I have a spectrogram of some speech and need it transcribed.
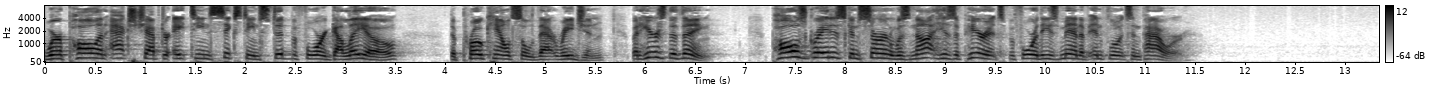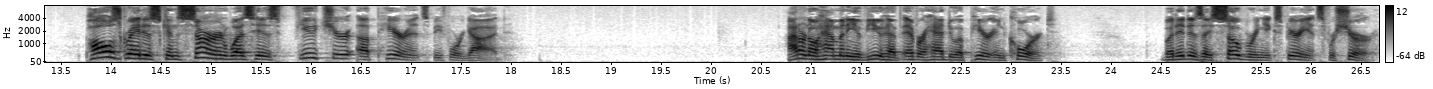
where Paul in Acts chapter 18, 16 stood before Gallio, the proconsul of that region. But here's the thing Paul's greatest concern was not his appearance before these men of influence and power. Paul's greatest concern was his future appearance before God. I don't know how many of you have ever had to appear in court, but it is a sobering experience for sure.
